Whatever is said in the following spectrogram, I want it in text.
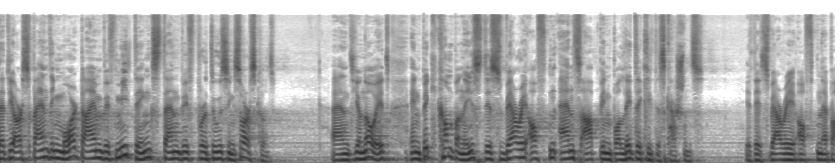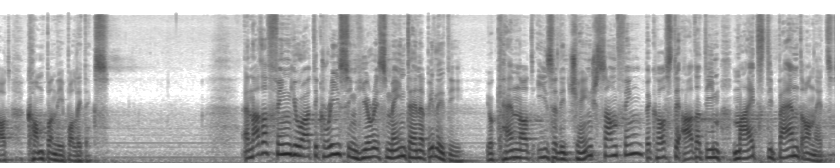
that you are spending more time with meetings than with producing source code. And you know it, in big companies, this very often ends up in political discussions. It is very often about company politics. Another thing you are decreasing here is maintainability. You cannot easily change something because the other team might depend on it.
